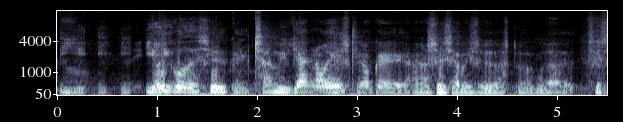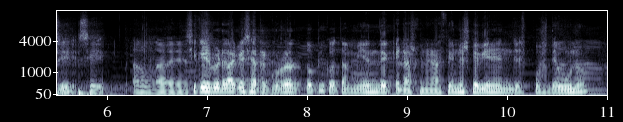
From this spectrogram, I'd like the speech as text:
Y, y- y- y oigo decir que el chami ya no es lo que. No sé si habéis oído esto alguna vez. Sí, sí. Sí, sí, alguna vez. Sí que es verdad que se recurre al tópico también de que las generaciones que vienen después de uno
